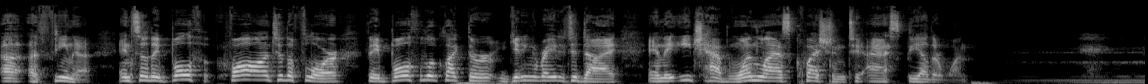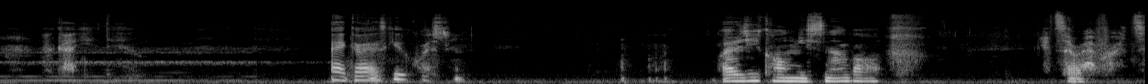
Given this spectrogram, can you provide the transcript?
uh, Athena. And so they both fall onto the floor. They both look like they're getting ready to die, and they each have one last question to ask the other one. Okay, you do. Hey, can I ask you a question? Why did you call me Snowball? It's a reference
